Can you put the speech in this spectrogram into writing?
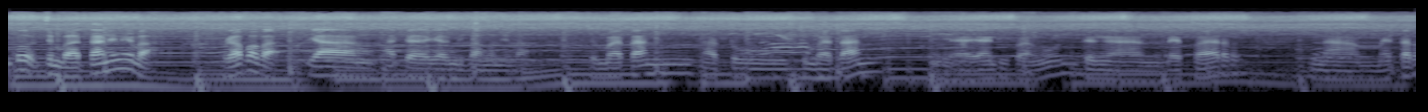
untuk jembatan ini Pak, berapa Pak yang ada yang dibangun ini Pak? jembatan satu jembatan ya, yang dibangun dengan lebar 6 meter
